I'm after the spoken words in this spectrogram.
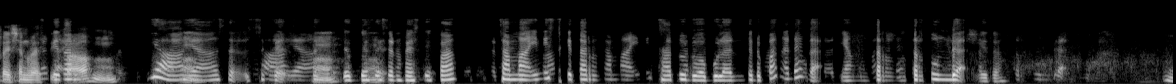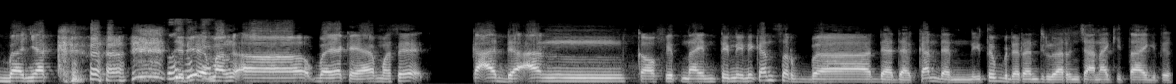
Fashion Festival? Kita, hmm. Ya, hmm. ya, se se hmm. Jogja hmm. Fashion Festival sama ini sekitar sama ini satu dua bulan ke depan ada nggak yang ter, tertunda gitu? Tertunda banyak. Jadi ya? emang uh, banyak ya, maksudnya keadaan COVID-19 ini kan serba dadakan dan itu beneran di luar rencana kita gitu.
